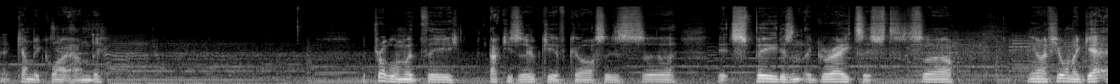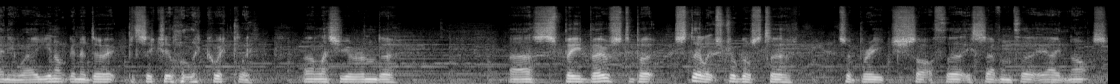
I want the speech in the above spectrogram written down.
It can be quite handy. The problem with the Akizuki of course is uh, its speed isn't the greatest so you know if you want to get anywhere you're not going to do it particularly quickly unless you're under uh, speed boost but still it struggles to to breach sort of 37 38 knots.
